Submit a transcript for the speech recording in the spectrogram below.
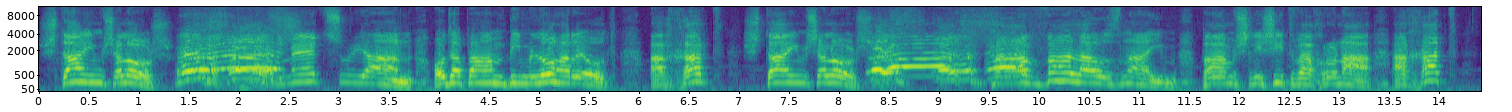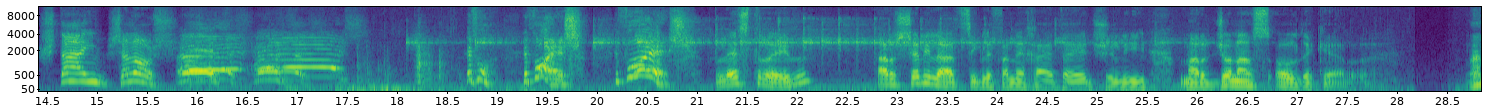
שתיים, שלוש. מצוין. עוד הפעם במלוא הריאות. אחת, שתיים, שלוש. תאווה לאוזניים. פעם שלישית ואחרונה. אחת, שתיים, שלוש. איפה? איפה האש? איפה האש? לסטרייד, הרשה לי להציג לפניך את העד שלי, מר ג'ונס אולדקר. מה?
